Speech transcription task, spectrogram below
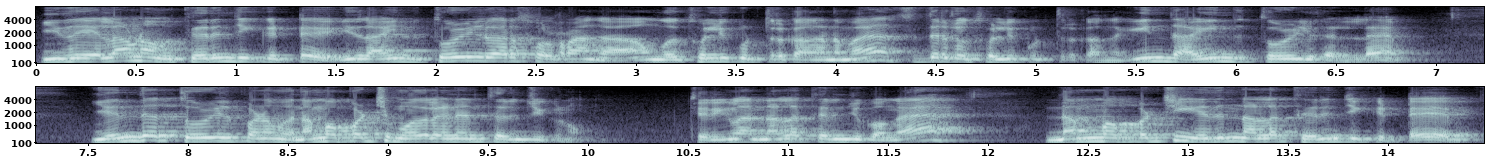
இதையெல்லாம் நம்ம தெரிஞ்சுக்கிட்டு இதில் ஐந்து தொழில் வேறு சொல்கிறாங்க அவங்க சொல்லி கொடுத்துருக்காங்க. நம்ம சித்தர்கள் சொல்லி கொடுத்துருக்காங்க. இந்த ஐந்து தொழில்களில் எந்த தொழில் பண்ண நம்ம பற்றி முதல்ல என்னென்னு தெரிஞ்சுக்கணும். சரிங்களா? நல்லா தெரிஞ்சுக்கோங்க. நம்ம பற்றி எதுன்னு நல்லா தெரிஞ்சுக்கிட்டு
